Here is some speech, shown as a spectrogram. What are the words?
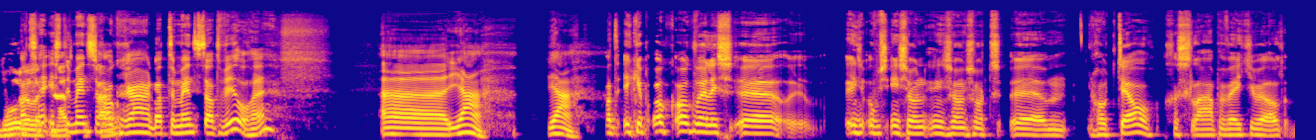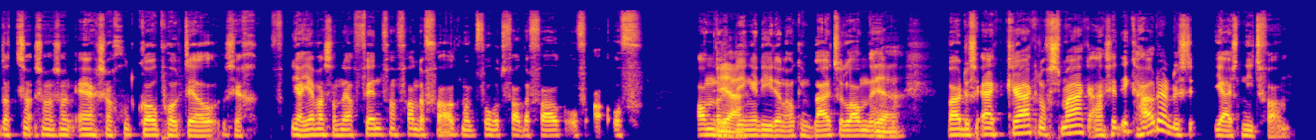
Wat is de mensen ook raar dat de mens dat wil, hè? Eh, ja, ja. Want ik heb ook, ook wel eens eh, in, in zo'n in zo'n soort ehm, hotel geslapen, weet je wel. Dat zo- zo- zo'n erg zo'n goedkoop hotel. Zeg, ja, jij was dan wel fan van Van der Valk, maar bijvoorbeeld Van der Valk of, of andere Ja. dingen die je dan ook in buitenlanden Ja. hebben. Waar dus eigenlijk kraak nog smaak aan zit. Ik hou daar dus juist niet van.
